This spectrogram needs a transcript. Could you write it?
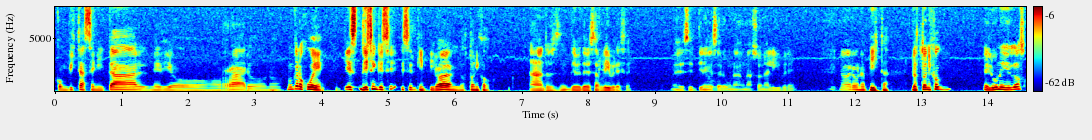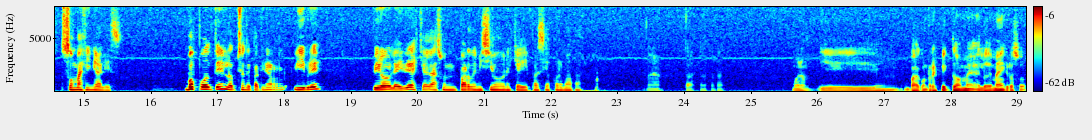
con vista cenital, medio raro, ¿no? Nunca lo jugué. Que es, dicen que ese es el que inspiró a los Tony Hawk. Ah, entonces debe, debe ser libre ese. Es decir, tiene que ser una, una zona libre. No, era una pista. Los Tony Hawk, el 1 y el 2, son más lineales. Vos podés tener la opción de patinar libre, pero la idea es que hagas un par de misiones que hay espaciadas por el mapa. Ah, está, está, está. Bueno, y va con respecto a, lo de Microsoft,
